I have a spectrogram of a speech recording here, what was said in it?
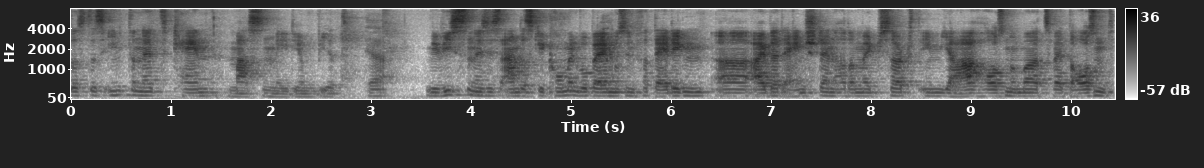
dass das Internet kein Massenmedium wird. Ja. Wir wissen, es ist anders gekommen, wobei ich muss ihn verteidigen. Äh, Albert Einstein hat einmal gesagt, im Jahr Hausnummer 2000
